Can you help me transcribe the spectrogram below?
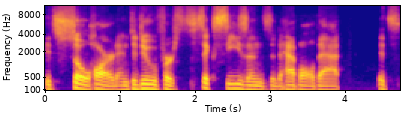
it's so hard and to do for six seasons and to have all that it's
